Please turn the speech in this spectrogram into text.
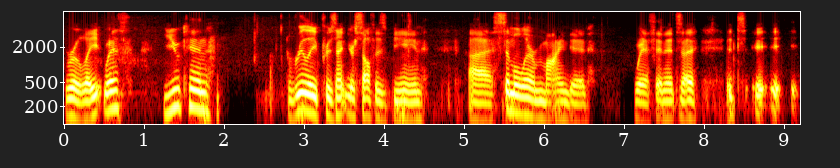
relate with, you can really present yourself as being uh, similar minded with, and it's a it's it, it,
